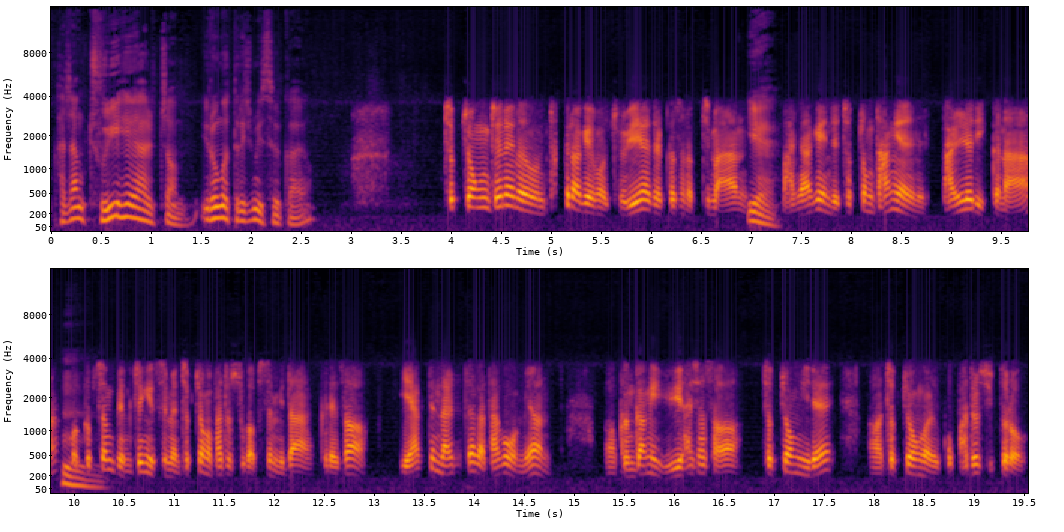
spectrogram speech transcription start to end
가장 주의해야 할 점 이런 것들이 좀 있을까요? 접종 전에는 특별하게 뭐 주의해야 될 것은 없지만 예. 만약에 이제 접종 당일 발열이 있거나 뭐 음. 급성 병증이 있으면 접종을 받을 수가 없습니다. 그래서 예약된 날짜가 다가오면 어, 건강에 유의하셔서 접종일에 어, 접종을 꼭 받을 수 있도록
